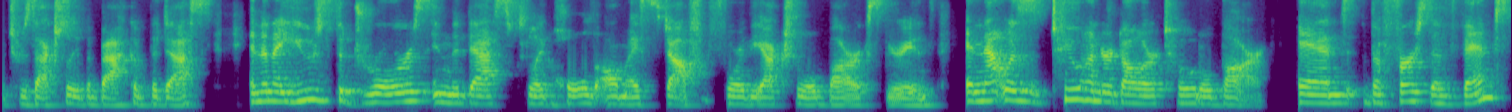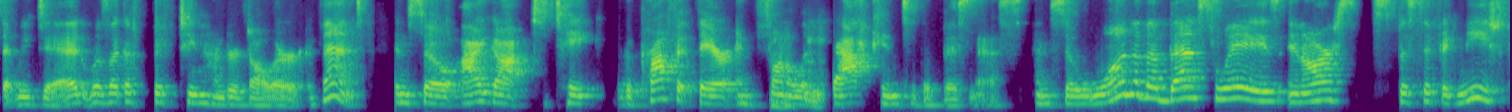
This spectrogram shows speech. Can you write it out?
which was actually the back of the desk. And then I used the drawers in the desk to like hold all my stuff for the actual bar experience. And that was $200 total bar. And the first event that we did was like a $1,500 event. And so I got to take the profit there and funnel it mm-hmm. back into the business. And so, one of the best ways in our specific niche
